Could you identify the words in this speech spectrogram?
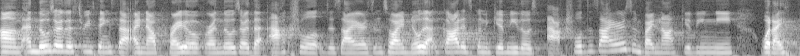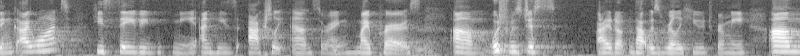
Um, and those are the three things that I now pray over, and those are the actual desires. And so I know that God is going to give me those actual desires, and by not giving me what I think I want, He's saving me and He's actually answering my prayers, um, which was just I don't. That was really huge for me. Um,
